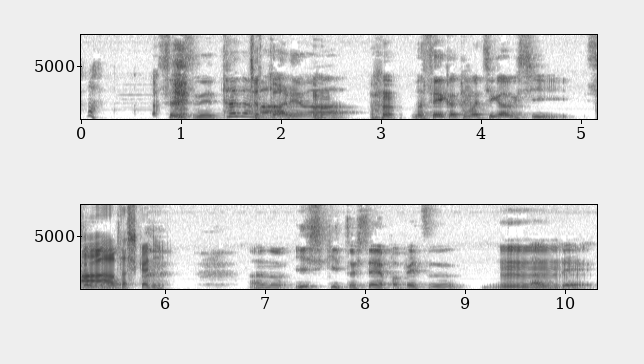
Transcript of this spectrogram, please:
そうですね。ただまあ、あれは、まあ性格も違うし、ああ、確かに。あの、意識としてはやっぱ別うんなんで、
